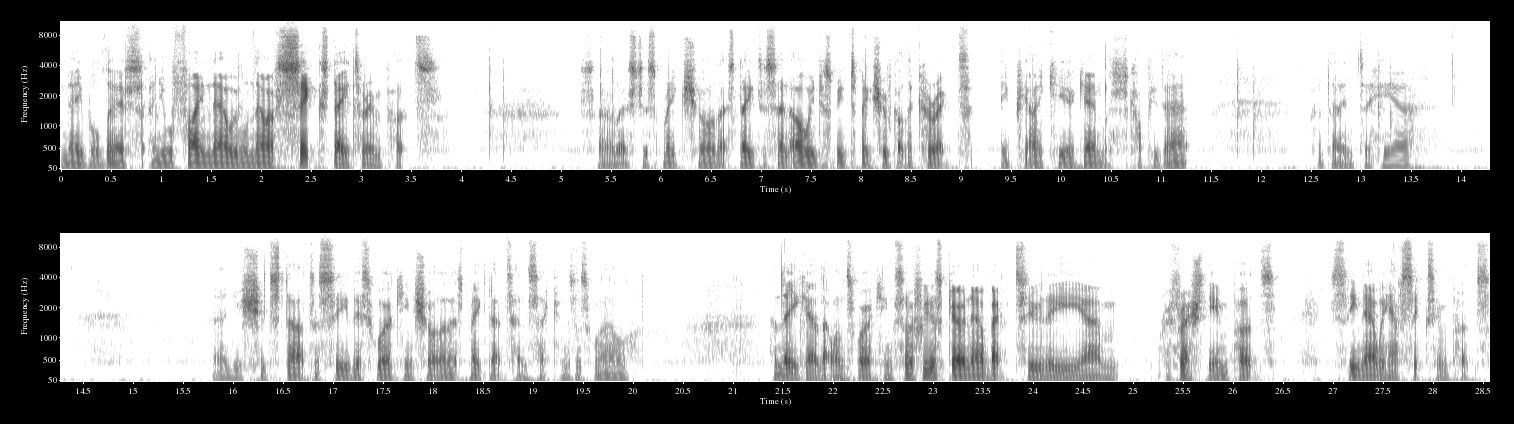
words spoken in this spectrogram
Enable this and you will find now we will now have six data inputs. So let's just make sure that's data sent. Oh we just need to make sure we've got the correct API key again. Let's just copy that. Put that into here. And you should start to see this working shortly. Let's make that 10 seconds as well and there you go that one's working so if we just go now back to the um, refresh the inputs see now we have six inputs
